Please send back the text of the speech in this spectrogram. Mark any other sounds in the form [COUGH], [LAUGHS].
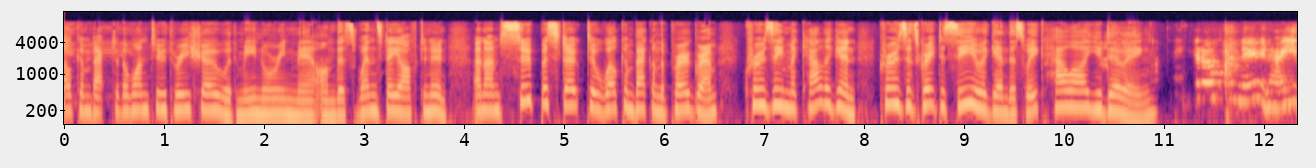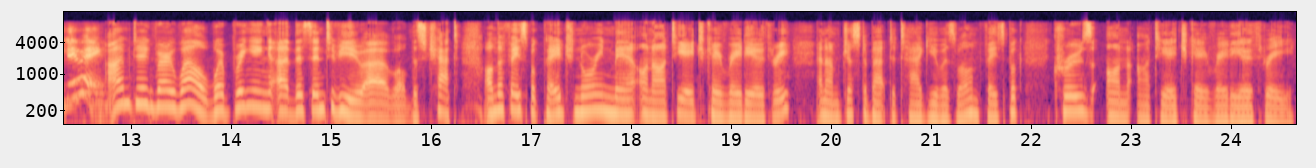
Welcome back to the 123 show with me, Noreen Mayer, on this Wednesday afternoon. And I'm super stoked to welcome back on the program Cruzy Macalligan. Cruz, it's great to see you again this week. How are you doing? Good afternoon. How are you doing? I'm doing very well. We're bringing uh, this interview, uh, well, this chat on the Facebook page, Noreen Mayer on RTHK Radio 3. And I'm just about to tag you as well on Facebook, Cruz on RTHK Radio 3.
